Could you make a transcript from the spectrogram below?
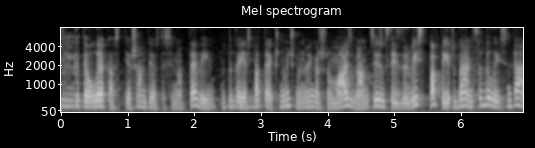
jā. ka tev liekas, tiešām Dievs tas ir no tevīm. Nu, tā kā mm. ja es mhm. pateikšu, nu, viņš man vienkārši no mājas grāmatas izrakstīs, ir viss papīrs, bērni sadalīs un tā.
